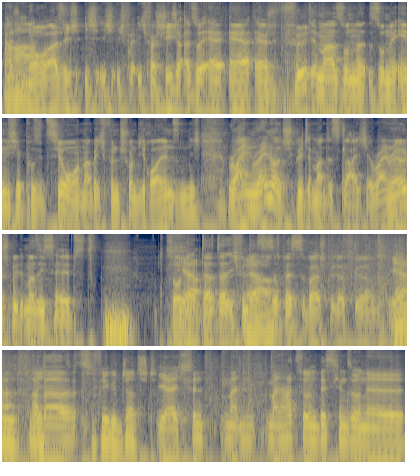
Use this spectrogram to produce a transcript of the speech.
I don't Ah. know, also ich, ich, ich, ich, ich verstehe schon, also er, er, er füllt immer so eine, so eine ähnliche Position, aber ich finde schon, die Rollen sind nicht. Ryan Reynolds spielt immer das Gleiche. Ryan Reynolds spielt immer sich selbst. So, Ja. da, da, ich finde, Ja. das ist das beste Beispiel dafür. ja, Ja, gut, aber zu viel gejudged. ja, ich finde, man, man hat so ein bisschen so eine,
